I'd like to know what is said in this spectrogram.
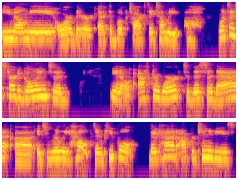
email me or they're at the book talks they tell me oh once i started going to you know after work to this or that uh, it's really helped. And people they've had opportunities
